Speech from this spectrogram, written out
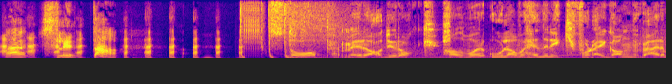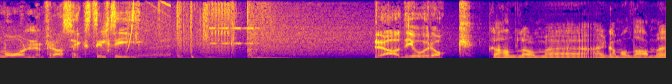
Ah, slutt, da! Stå opp med Radio Rock. Halvor, Olav og Henrik får deg i gang hver morgen fra 6 til 10. Radio Rock. Det skal handle om ei en gammel dame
